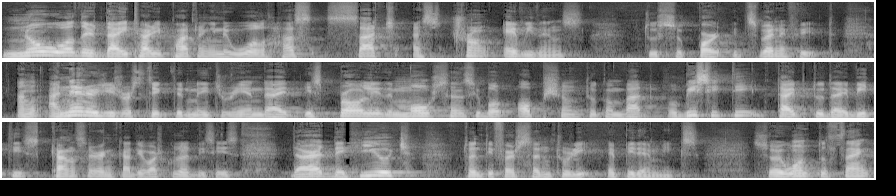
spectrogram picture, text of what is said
No other dietary pattern in the world has such a strong evidence to support its benefit. And an energy-restricted Mediterranean diet is probably the most sensible option to combat obesity, type 2 diabetes, cancer, and cardiovascular disease that are the huge 21st century epidemics. So I want to thank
